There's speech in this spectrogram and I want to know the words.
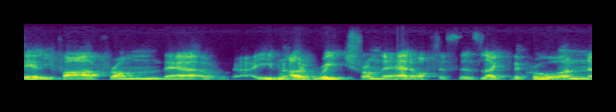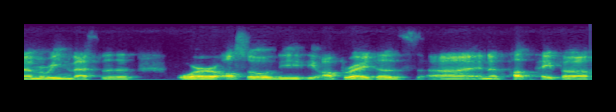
fairly far from their even out of reach from the head offices like the crew on a marine vessel or also the the operators uh, in a pulp paper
